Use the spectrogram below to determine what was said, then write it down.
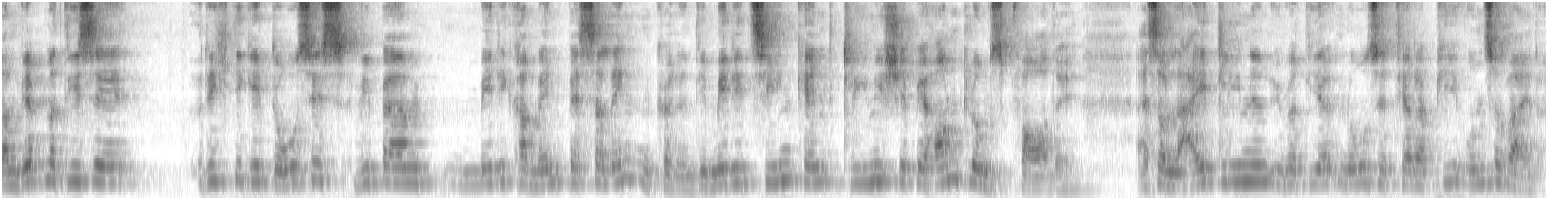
dann wird man diese richtige Dosis wie beim Medikament besser lenken können. Die Medizin kennt klinische Behandlungspfade, also Leitlinien über Diagnose, Therapie und so weiter.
